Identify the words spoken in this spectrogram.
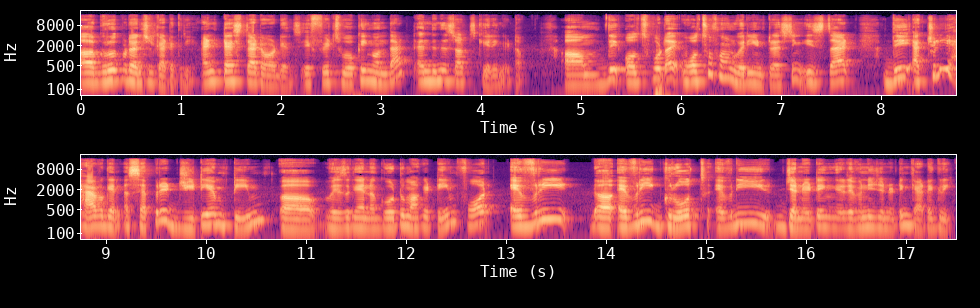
growth potential category and test that audience if it's working on that and then they start scaling it up um, they also what I also found very interesting is that they actually have again a separate GTM team, uh, which is again a go-to-market team for every uh, every growth, every generating revenue generating category,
